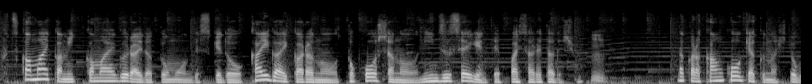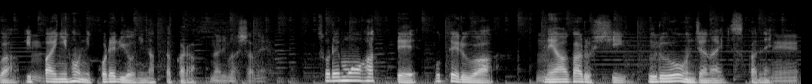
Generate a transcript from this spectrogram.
2日前か3日前ぐらいだと思うんですけど、海外からの渡航者の人数制限撤廃されたでしょ？うん。だから観光客の人がいっぱい日本に来れるようになったから、なりましたね。それもあって、ホテルは値上がるし、潤うんじゃないですかね。ね。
